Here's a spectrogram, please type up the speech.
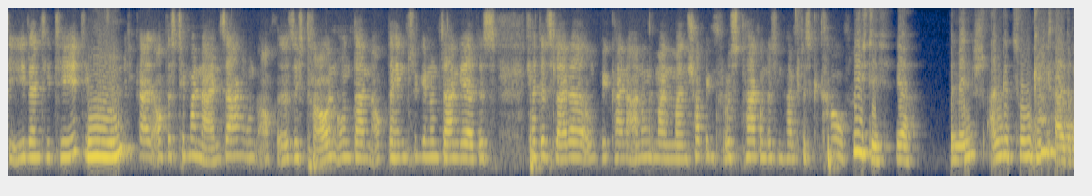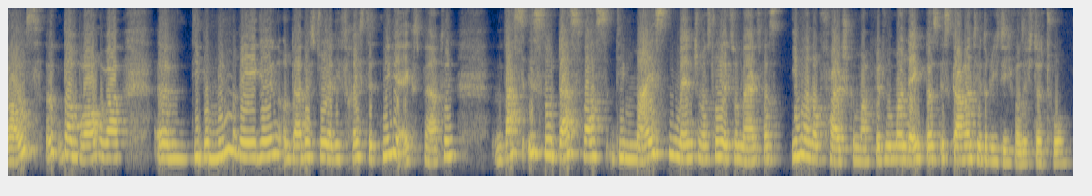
die, Identität, die mhm. Persönlichkeit, auch das Thema Nein sagen und auch äh, sich trauen und dann auch dahin zu gehen und sagen, ja, das, ich hatte jetzt leider irgendwie, keine Ahnung, meinen mein Shopping-Frusttag und deswegen habe ich das gekauft. Richtig, ja. Der Mensch angezogen geht halt raus. dann brauchen wir ähm, die Benimmregeln und da bist du ja die frechste Media-Expertin. Was ist so das, was die meisten Menschen, was du jetzt so merkst, was immer noch falsch gemacht wird, wo man denkt, das ist garantiert richtig, was ich da tue?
